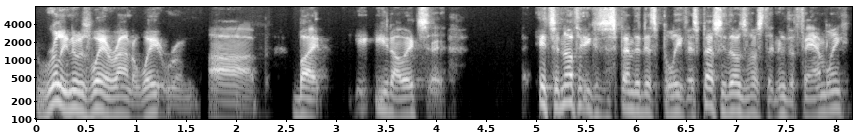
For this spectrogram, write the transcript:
really knew his way around a weight room. Uh, but you know it's it's enough that you can suspend the disbelief, especially those of us that knew the family.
